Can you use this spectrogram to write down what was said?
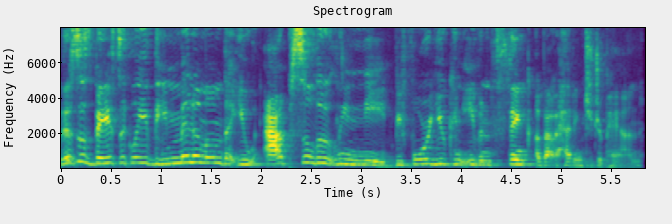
This is basically the minimum that you absolutely need before you can even think about heading to Japan.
